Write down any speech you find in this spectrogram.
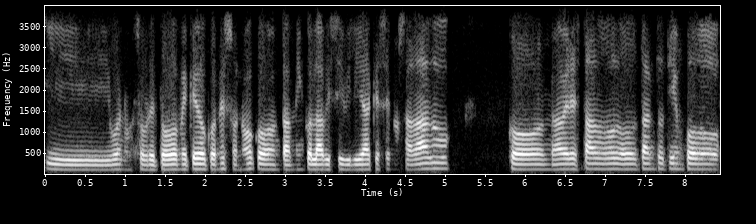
y bueno, sobre todo me quedo con eso, ¿no? Con también con la visibilidad que se nos ha dado, con haber estado tanto tiempo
